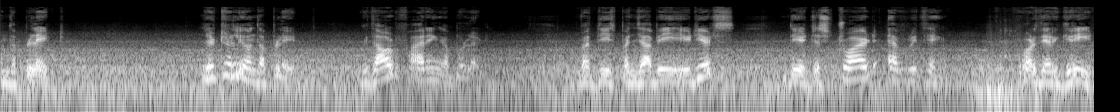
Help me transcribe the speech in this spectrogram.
on the plate, literally on the plate, without firing a bullet. But these Punjabi idiots, they destroyed everything for their greed.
